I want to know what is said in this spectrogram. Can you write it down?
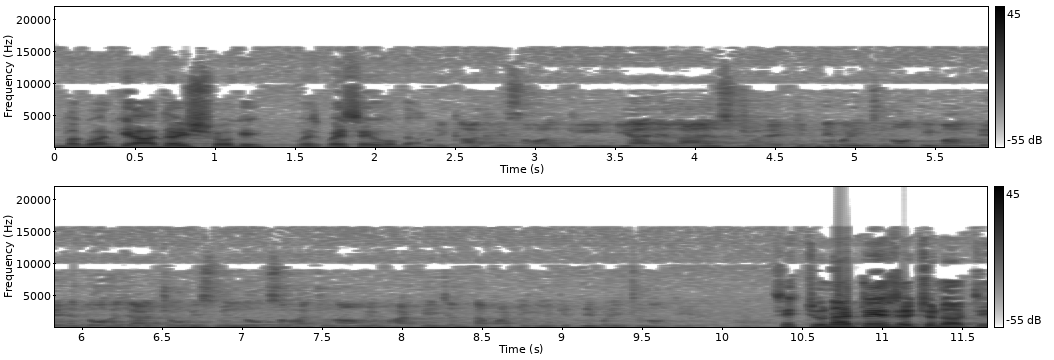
भगवान की आदर्श होगी वैसे ही होगा। और एक आखिरी सवाल कि इंडिया अलायंस जो है कितनी बड़ी चुनौती मानते हैं 2024 में लोकसभा चुनाव में भारतीय जनता पार्टी के लिए कितनी बड़ी चुनौती है? सी चुनौती से चुनौती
